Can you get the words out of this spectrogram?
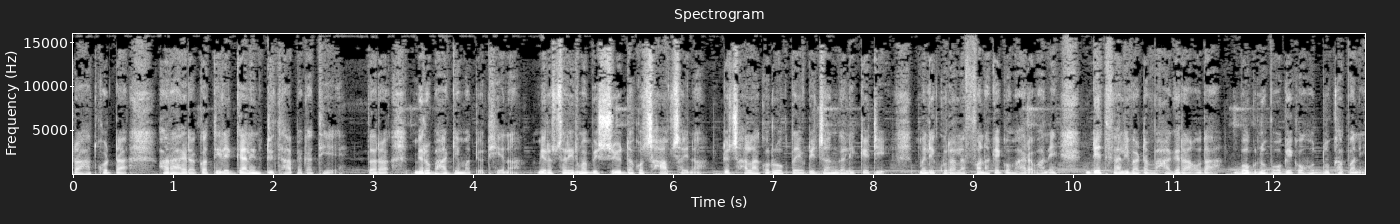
र हातखुट्टा हराएर कतिले ग्यालेन्ट्री थापेका थिए। तर मेरो भाग्यमा त्यो थिएन। मेरो शरीरमा विश्वयुद्धको छाप छैन। त्यो छालाको रोग त एउटी जङ्गली केटी। मैले कुरालाई फनकै घुमाएर भने डेथ भ्यालीबाट भागेर आउँदा भोग्नु भोगेको हुँ दुःख पनि।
